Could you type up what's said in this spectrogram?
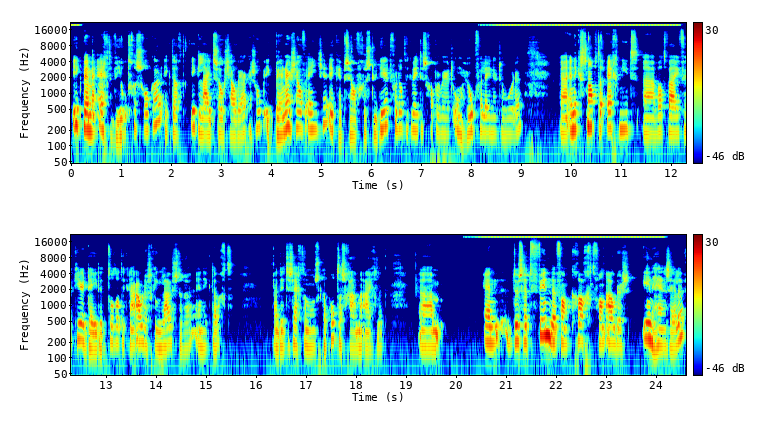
ik ben me echt wild geschrokken. Ik dacht, ik leid sociaal werkers op. Ik ben er zelf eentje. Ik heb zelf gestudeerd voordat ik wetenschapper werd om hulpverlener te worden. Uh, en ik snapte echt niet uh, wat wij verkeerd deden, totdat ik naar ouders ging luisteren. En ik dacht, nou, dit is echt om ons kapot te schamen eigenlijk. Um, en dus het vinden van kracht van ouders in henzelf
